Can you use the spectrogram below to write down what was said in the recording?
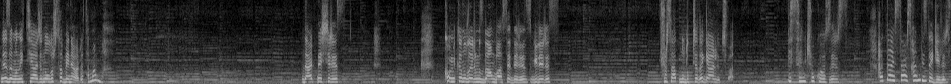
Ne zaman ihtiyacın olursa beni ara tamam mı? Dertleşiriz. Komik anılarımızdan bahsederiz, güleriz. Fırsat buldukça da gel lütfen. Biz seni çok özleriz. Hatta istersen biz de geliriz.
